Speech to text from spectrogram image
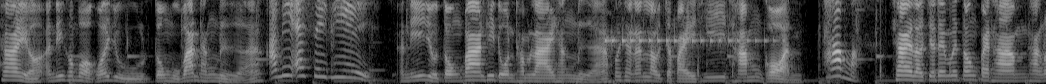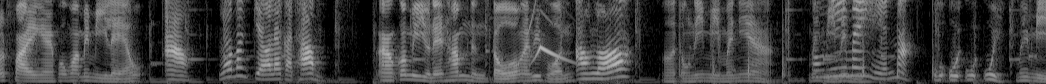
ใช่เหรอ อันนี้เขาบอกว่าอยู่ตรงหมู่บ้านทางเหนือ อันนี้ SCP อันนี้อยู่ตรงบ้านที่โดนทำลายทางเหนือ เพราะฉะนั้นเราจะไปที่ถ้ำก่อน ถ้ำอะใช่เราจะได้ไม่ต้องไปทำทางรถไฟไง เพราะว่าไม่มีแล้วอ้าวแล้วมันเกี่ยวอะไรกับถ้อ้าวก็มีอยู่ในถ้ำหนึ่งโตะไงพี่ฝนำเอาเหรอ เออตรงนี้มีไหมเนี่ยตรงนี้ไม่เห็นน่ะ อุ้ยอุ้ยอุ้ยอุ้ยไม่มี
